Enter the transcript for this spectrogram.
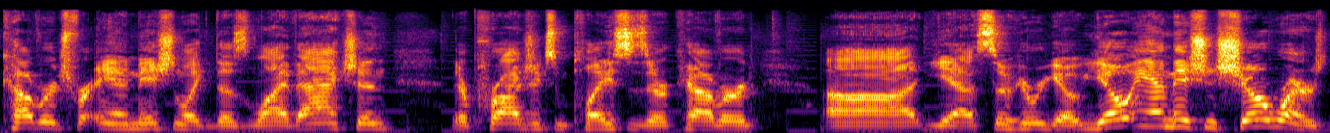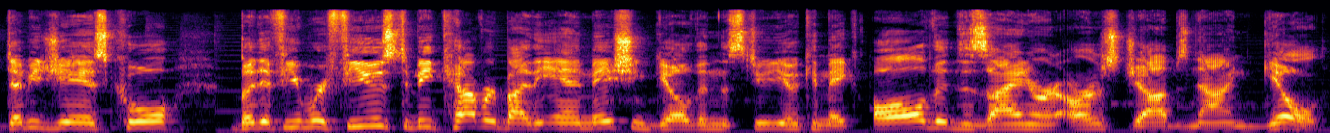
coverage for animation like does live action. Their projects and places are covered. Uh, yeah, so here we go. Yo, animation showrunners, WGA is cool, but if you refuse to be covered by the Animation Guild, then the studio can make all the designer and artist jobs non-guild.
